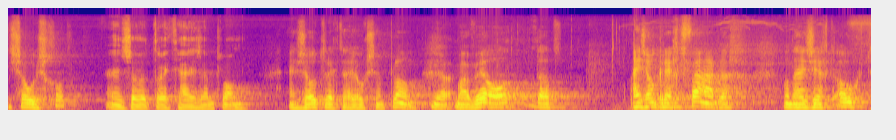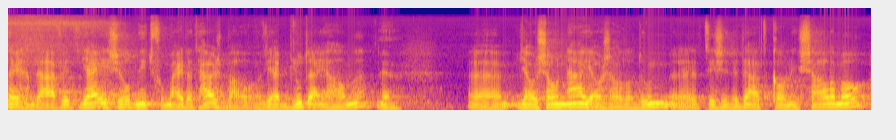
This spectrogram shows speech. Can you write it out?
zo is God. En zo trekt hij zijn plan. En zo trekt hij ook zijn plan. Maar wel dat hij is ook rechtvaardig. Want hij zegt ook tegen David: Jij zult niet voor mij dat huis bouwen, want jij hebt bloed aan je handen. Ja. Ehm, jouw zoon na jou zal dat doen. Eh, het is inderdaad koning Salomo.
